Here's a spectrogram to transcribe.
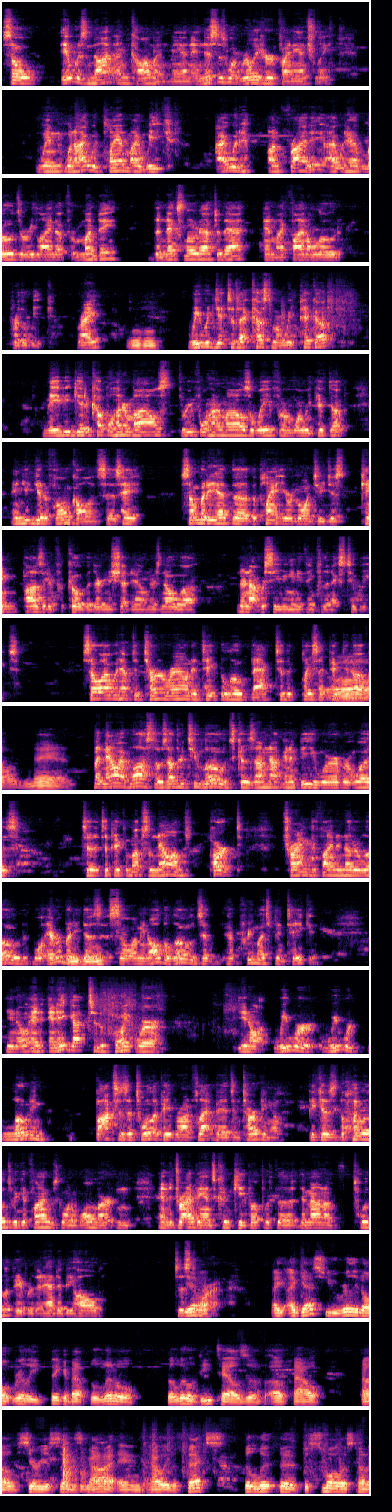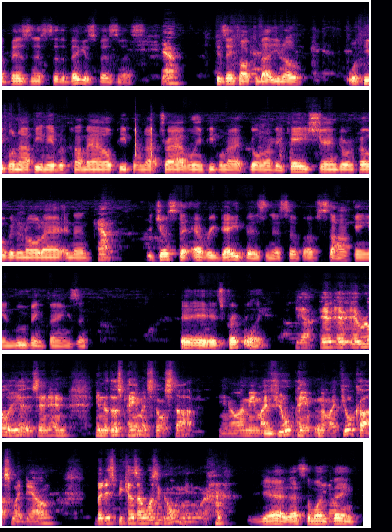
so it was not uncommon, man. And this is what really hurt financially. When when I would plan my week, I would on Friday I would have loads already lined up for Monday, the next load after that, and my final load for the week. Right. Mm-hmm. We would get to that customer. We'd pick up, maybe get a couple hundred miles, three four hundred miles away from where we picked up, and you'd get a phone call and says, "Hey, somebody at the the plant you were going to just came positive for COVID. They're going to shut down. There's no, uh, they're not receiving anything for the next two weeks. So I would have to turn around and take the load back to the place I picked oh, it up. Oh man! But now I've lost those other two loads because I'm not going to be wherever it was to to pick them up. So now I'm parked trying to find another load. Well, everybody mm-hmm. does this. So I mean, all the loads have, have pretty much been taken. You know, and and it got to the point where you know, we were we were loading boxes of toilet paper on flatbeds and tarping them because the only loads we could find was going to Walmart and and the dry vans couldn't keep up with the, the amount of toilet paper that had to be hauled to yeah. store I, I guess you really don't really think about the little the little details of, of how how serious things got and how it affects the the the smallest kind of business to the biggest business. Yeah because they talked about you know with people not being able to come out, people not traveling, people not going on vacation during COVID and all that, and then yeah. just the everyday business of, of stocking and moving things, and it, it's crippling. Yeah, it, it, really is, and and you know those payments don't stop. You know, I mean, my mm. fuel payment, my fuel costs went down, but it's because I wasn't going anywhere. yeah, that's the one you know? thing.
